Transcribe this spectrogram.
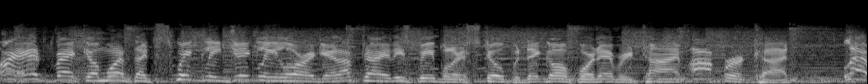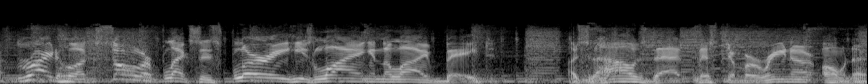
I head him with that squiggly jiggly lure again. I'll tell you, these people are stupid. They go for it every time. Uppercut. Left, right hook, solar plexus, flurry. He's lying in the live bait. I said, how's that, Mr. Marina owner?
